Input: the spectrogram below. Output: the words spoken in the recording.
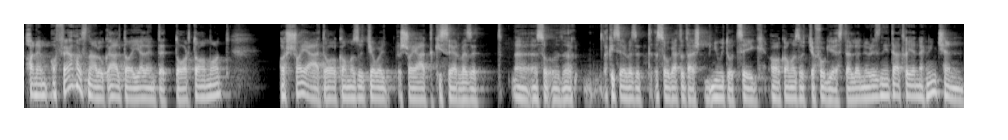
hanem a felhasználók által jelentett tartalmat a saját alkalmazottja, vagy a saját kiszervezett a kiszervezett szolgáltatást nyújtó cég alkalmazottja fogja ezt ellenőrizni, tehát hogy ennek nincsen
